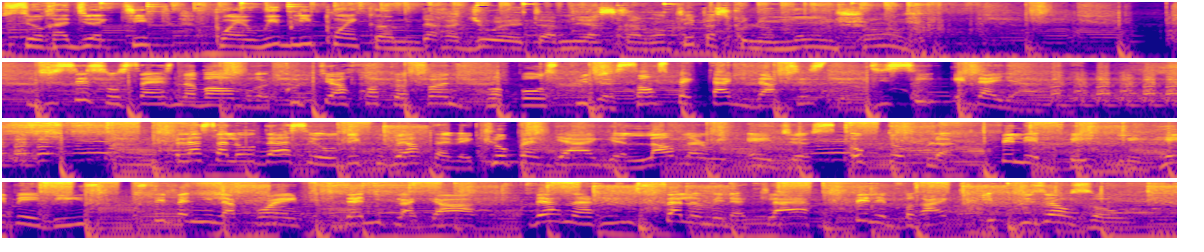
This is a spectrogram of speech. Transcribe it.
sur radioactif.weebly.com. La radio est amenée à se réinventer parce que le monde change. Du 6 au 16 novembre, Coup de cœur francophone vous propose plus de 100 spectacles d'artistes d'ici et d'ailleurs. Place à l'audace et aux découvertes avec Lopez Gag, Loud Aegis, Octoplot, Philippe B, les Hey Babies, Stéphanie Lapointe, Danny Placard, Bernary, Salomé Leclerc, Philippe Braque et plusieurs autres.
